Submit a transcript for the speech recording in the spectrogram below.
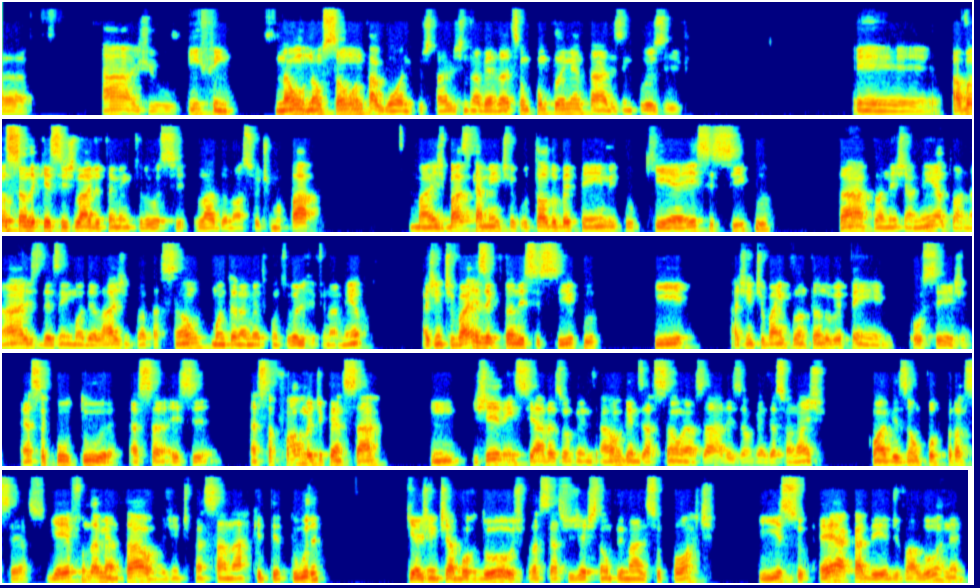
ágil, enfim, não, não são antagônicos, tá? Eles, na verdade, são complementares, inclusive. É, avançando aqui, esse slide eu também trouxe lá do nosso último papo, mas basicamente o tal do BPM, o que é esse ciclo, tá? Planejamento, análise, desenho, modelagem, implantação, monitoramento, controle e refinamento. A gente vai executando esse ciclo e a gente vai implantando o BPM, ou seja, essa cultura, essa, esse, essa forma de pensar em gerenciar as organiz a organização, as áreas organizacionais com a visão por processo. E aí é fundamental a gente pensar na arquitetura, que a gente abordou, os processos de gestão primária e suporte, e isso é a cadeia de valor, né?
